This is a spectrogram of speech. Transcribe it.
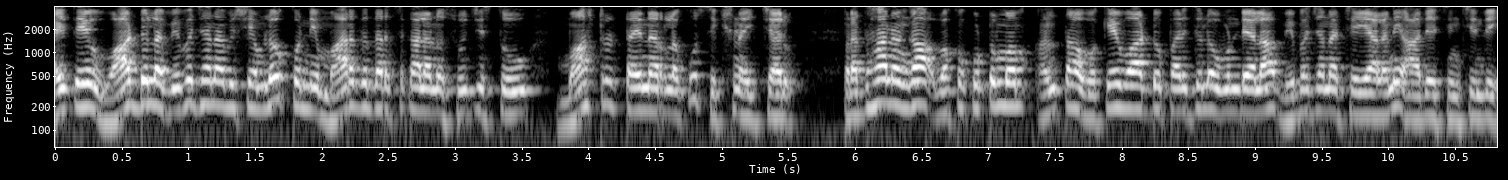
అయితే వార్డుల విభజన విషయంలో కొన్ని మార్గదర్శకాలను సూచిస్తూ మాస్టర్ ట్రైనర్లకు శిక్షణ ఇచ్చారు. ప్రధానంగా ఒక కుటుంబం అంతా ఒకే వార్డు పరిధిలో ఉండేలా విభజన చేయాలని ఆదేశించింది.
